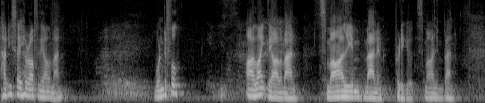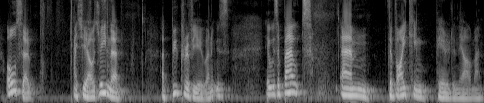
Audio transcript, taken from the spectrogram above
How do you say hurrah for the Isle of Man? Wonderful. I like the Isle of Man. Smiling Manning, pretty good. Smiling Man. Also, actually, I was reading a, a book review, and it was, it was about um, the Viking period in the Isle of Man,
